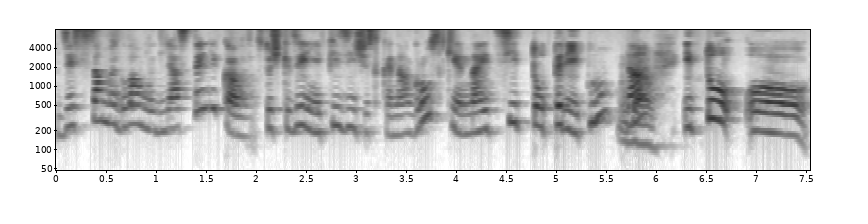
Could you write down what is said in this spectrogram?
Здесь самое главное для астеника с точки зрения физической нагрузки найти тот ритм да, и ту о,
